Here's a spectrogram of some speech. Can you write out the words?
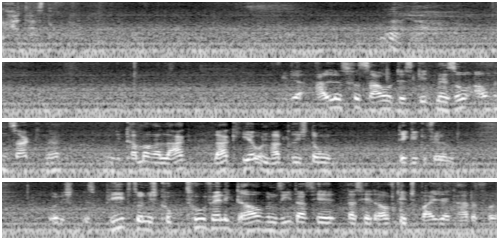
Katastrophe. Naja. Wieder alles versaut. Das geht mir so auf den Sack. Ne? Und die Kamera lag, lag hier und hat Richtung Decke gefilmt. Und ich, es piepst und ich gucke zufällig drauf und sehe, dass hier, dass hier drauf steht Speicherkarte voll.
